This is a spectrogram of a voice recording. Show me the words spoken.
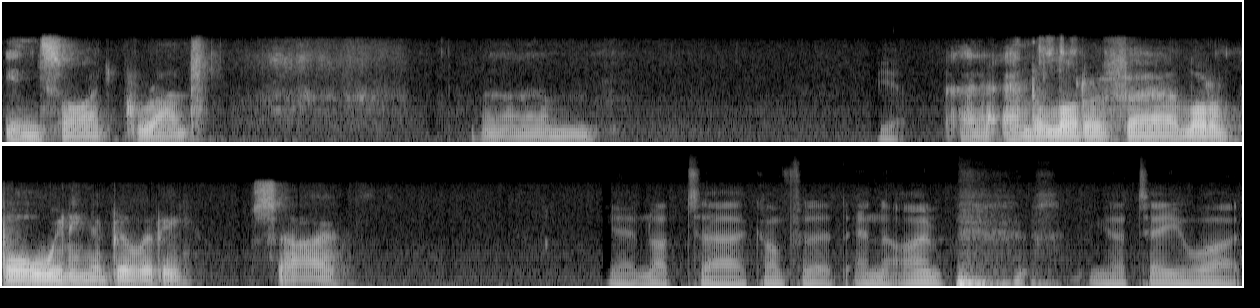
inside grunt. Um, Yeah. a- and a lot of uh, a lot of ball winning ability. So Yeah, I'm not uh, confident. And I'm, you know, tell you what,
